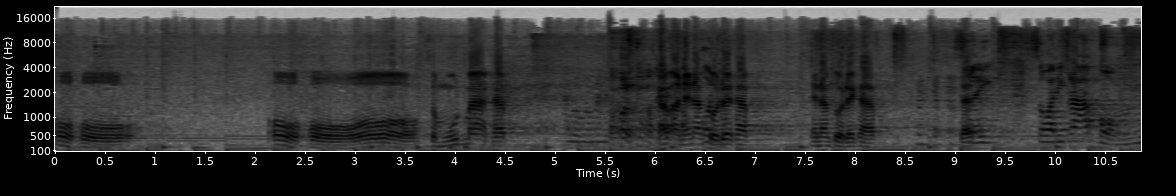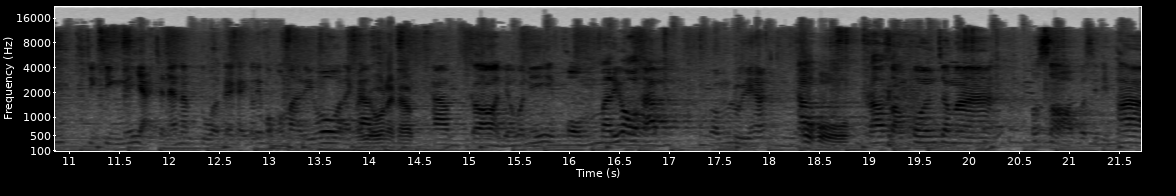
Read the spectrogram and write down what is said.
โอ้โห โอ้โห สมูทมากครับ ครับเอาแนะนำตัวด้วยครับ แนะนำตัวด้วยครับสวัสดีสวัสดีครับผมจริงๆ ไม่อยากจะแนะนำตัวใครๆก็เรียกผมว่ามาริโอนะคมารับริโอนะครับ ครับ ก็เดี๋ยววันนี้ผมมาริโอครับ ผมลุยฮะ ครับโอ้โห เราสองคนจะมาทดสอบประสิทธิภาพ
